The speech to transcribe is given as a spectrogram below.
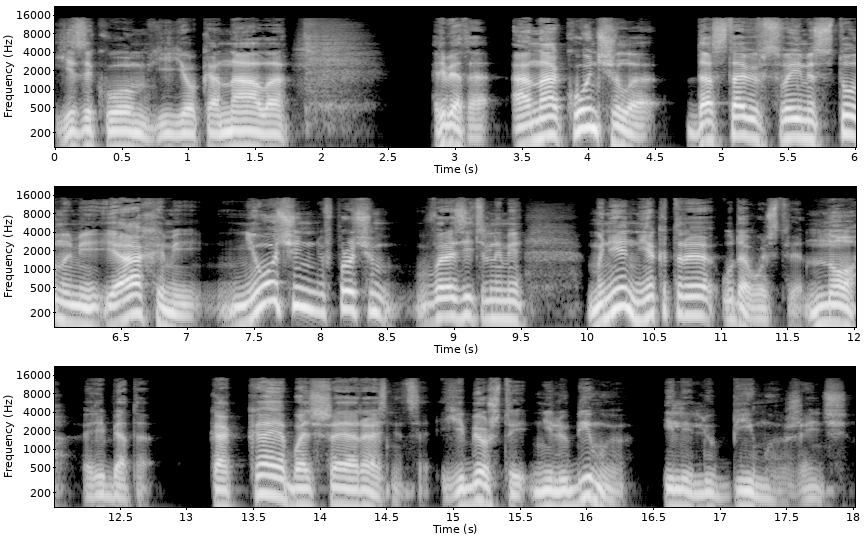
языком ее канала. Ребята, она кончила, доставив своими стонами и ахами, не очень, впрочем, выразительными, мне некоторое удовольствие. Но, ребята, Какая большая разница, ебешь ты нелюбимую или любимую женщину?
